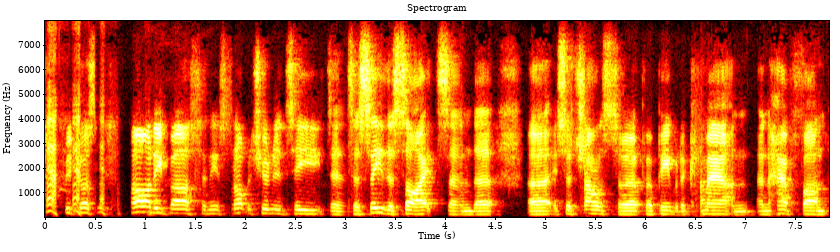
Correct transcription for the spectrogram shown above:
because it's a party bus and it's an opportunity to, to see the sights and uh, uh, it's a chance to, for people to come out and, and have fun.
